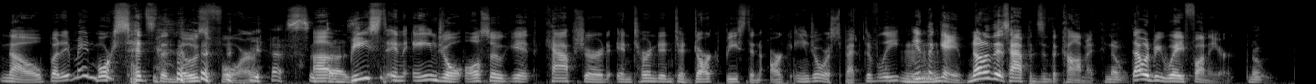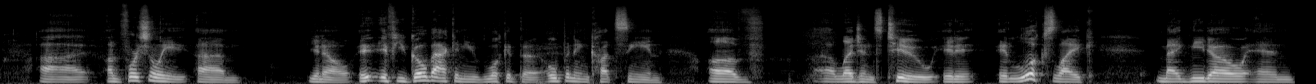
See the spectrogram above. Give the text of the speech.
No, but it made more sense than those four. Yes, Uh. Beast and Angel also get captured and turned into Dark Beast and Archangel, respectively, in the game. None of this happens in the comic. Mm-hmm. No. That would be way funnier. No. Uh, unfortunately, um, you know, if you go back and you look at the opening cutscene of uh, Legends 2, it, it it looks like Magneto and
